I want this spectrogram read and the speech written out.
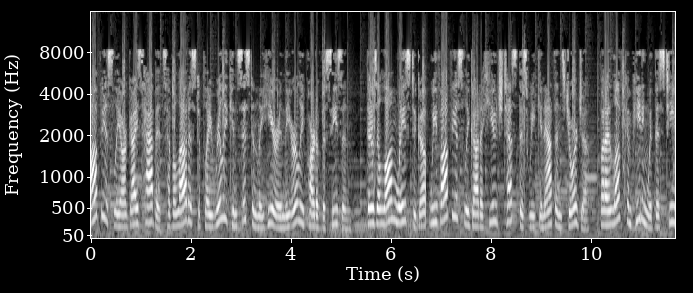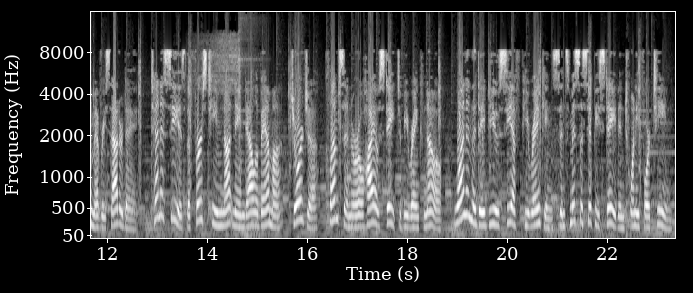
Obviously our guys' habits have allowed us to play really consistently here in the early part of the season. There's a long ways to go. We've obviously got a huge test this week in Athens, Georgia, but I love competing with this team every Saturday. Tennessee is the first team not named Alabama, Georgia, Clemson or Ohio State to be ranked no. One in the debut CFP rankings since Mississippi State in 2014.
